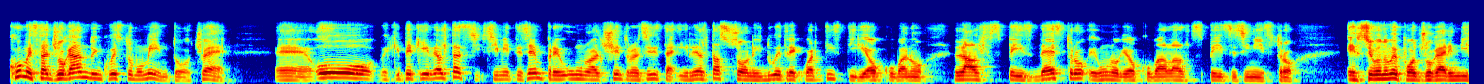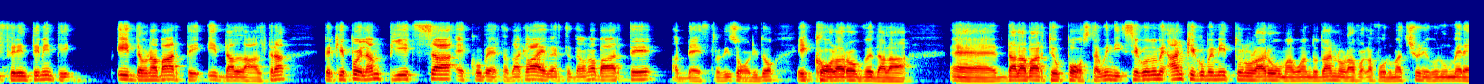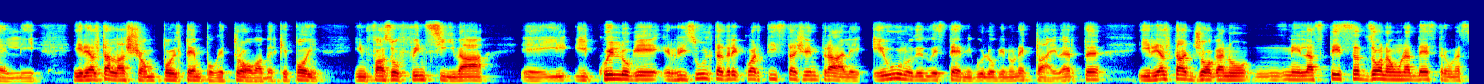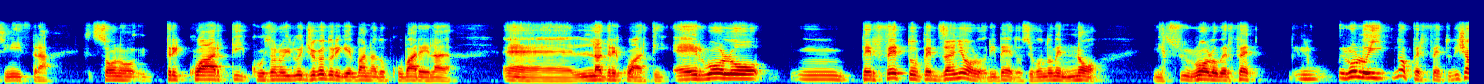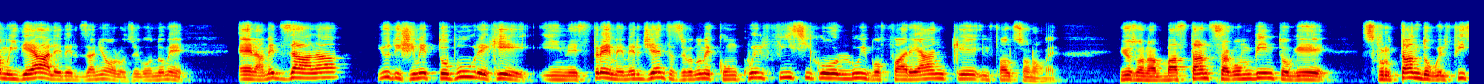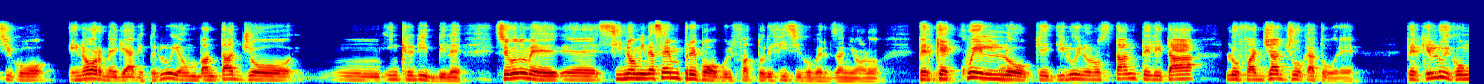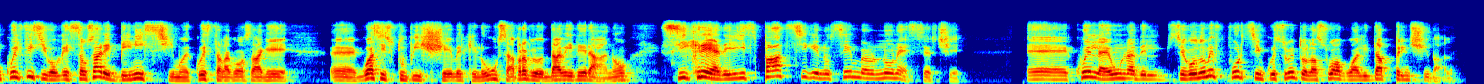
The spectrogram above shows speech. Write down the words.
come sta giocando in questo momento, cioè eh, o perché, perché, in realtà si, si, mette sempre uno al centro nella sinistra, in realtà sono i due trequartisti che occupano l'half space destro e uno che occupa l'half space sinistro. E secondo me può giocare indifferentemente e da una parte e dall'altra perché poi l'ampiezza è coperta da Clivert da una parte a destra di solito e Kolarov dalla, eh, dalla parte opposta. Quindi, secondo me, anche come mettono la Roma quando danno la, la, formazione con Umerelli, in realtà lascia un po' il tempo che trova, perché poi in fase offensiva. Eh, il, il, quello che risulta trequartista centrale e uno dei due esterni, quello che non è Clivert, in realtà giocano nella stessa zona, una a destra e una a sinistra. Sono tre quarti, sono i due giocatori che vanno ad occupare la, eh, la tre quarti. È il ruolo mh, perfetto per Zagnolo, ripeto, secondo me no. Il suo ruolo perfetto, il, il ruolo i- no perfetto, diciamo ideale per Zagnolo, secondo me, è la mezzala. Io ti ci metto pure che in estrema emergenza, secondo me, con quel fisico lui può fare anche il falso 9. Io sono abbastanza convinto che sfruttando quel fisico enorme che ha, che per lui è un vantaggio mh, incredibile. Secondo me eh, si nomina sempre poco il fattore fisico per Zagnolo, perché è quello che di lui, nonostante l'età, lo fa già giocatore. Perché lui con quel fisico che sa usare benissimo, e questa è la cosa che eh, quasi stupisce perché lo usa proprio da veterano, si crea degli spazi che non sembrano non esserci. Eh, quella è una del, secondo me, forse in questo momento la sua qualità principale.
